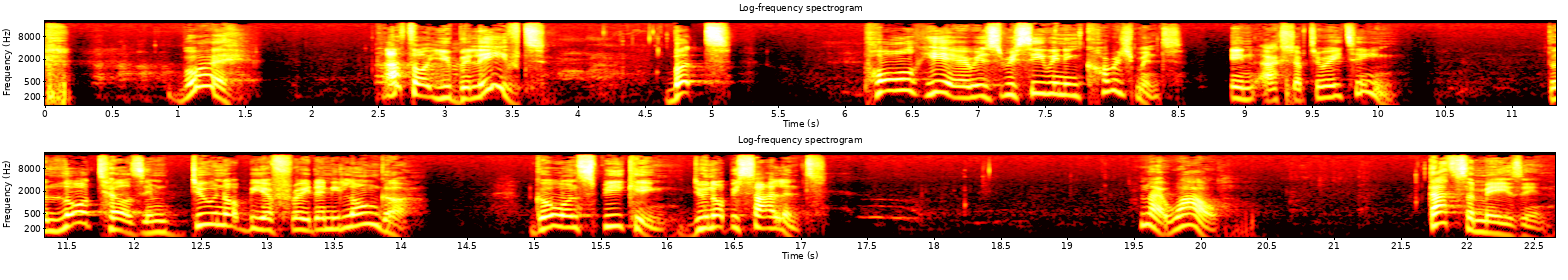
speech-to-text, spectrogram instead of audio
Boy, I thought you believed. But Paul here is receiving encouragement in Acts chapter 18. The Lord tells him, Do not be afraid any longer. Go on speaking. Do not be silent. I'm like, wow, that's amazing.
